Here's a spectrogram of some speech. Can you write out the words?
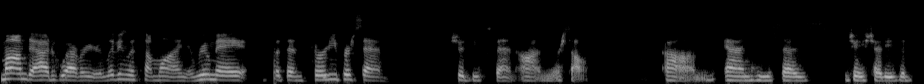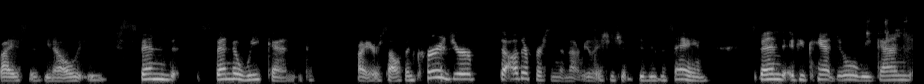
mom, dad, whoever, you're living with someone, your roommate, but then 30% should be spent on yourself. Um, and he says Jay Shetty's advice is, you know, spend spend a weekend by yourself. Encourage your the other person in that relationship to do the same. Spend if you can't do a weekend,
